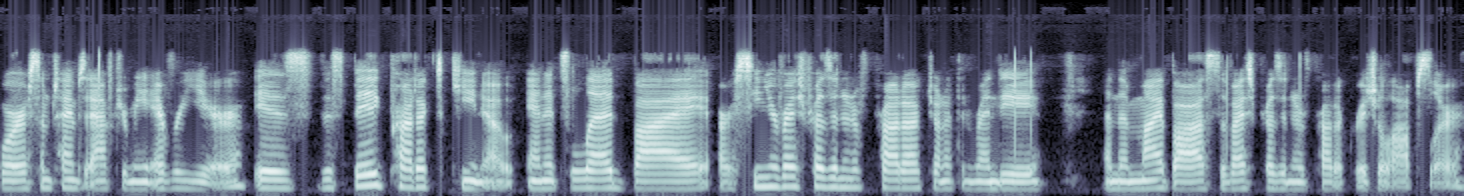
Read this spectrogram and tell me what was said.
or sometimes after me every year, is this big product keynote. And it's led by our Senior Vice President of Product, Jonathan Rende, and then my boss, the Vice President of Product, Rachel Obstler.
